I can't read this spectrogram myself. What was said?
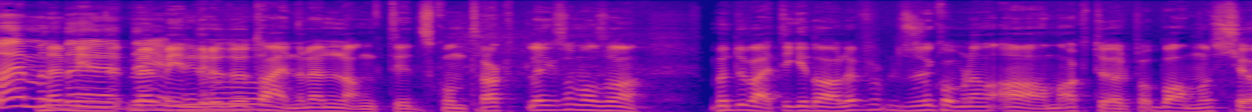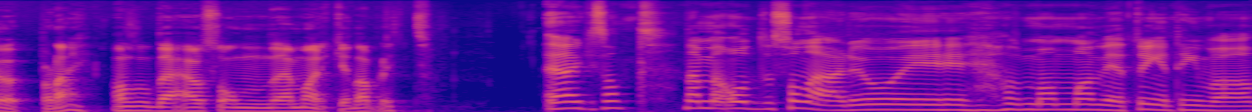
Nei, men Med mindre, det med mindre du jo- tegner en langtidskontrakt, liksom. Altså. Men du veit ikke da heller, for plutselig kommer det en annen aktør på banen og kjøper deg. Altså, det er jo sånn det markedet har blitt. Ja, ikke sant? Nei, men, og sånn er det jo i altså, man, man vet jo ingenting hva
